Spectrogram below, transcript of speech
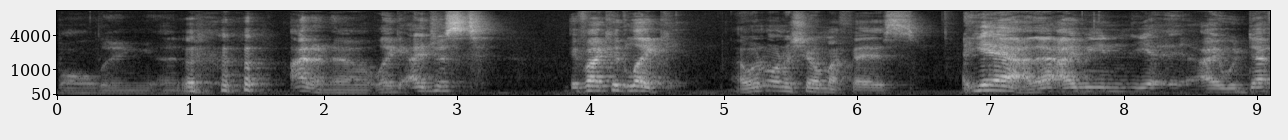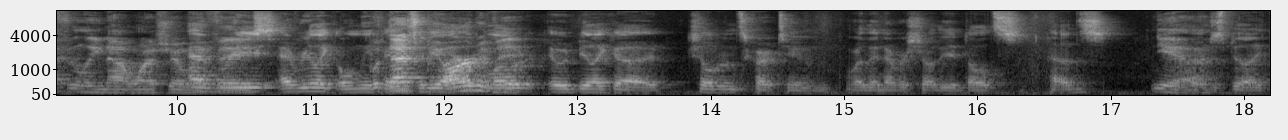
balding, and I don't know. Like I just, if I could like I wouldn't want to show my face. Yeah, that I mean, yeah, I would definitely not want to show my every face. every like OnlyFans video I upload, it. would be like a children's cartoon where they never show the adults' heads. Yeah, it would just be like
